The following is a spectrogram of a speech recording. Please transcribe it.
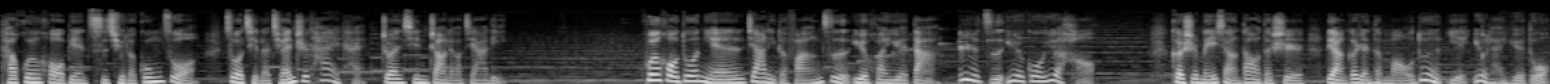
她婚后便辞去了工作，做起了全职太太，专心照料家里。婚后多年，家里的房子越换越大，日子越过越好。可是没想到的是，两个人的矛盾也越来越多。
